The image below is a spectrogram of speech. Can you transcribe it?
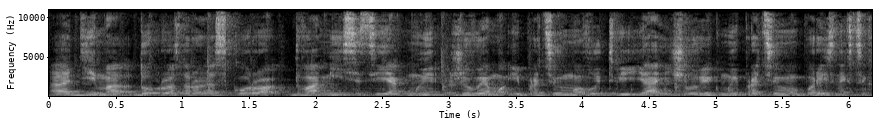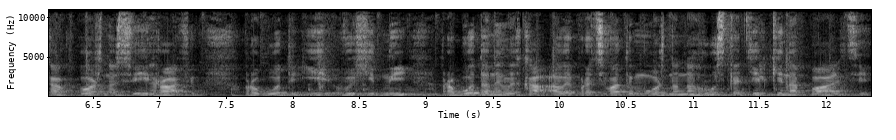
Е, Діма, доброго здоров'я. Скоро два місяці, як ми живемо і працюємо в Литві. Я і чоловік. Ми працюємо по різних цехах. Кожна свій графік роботи і вихідний. Робота нелегка, але працювати можна. Нагрузка тільки на пальці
